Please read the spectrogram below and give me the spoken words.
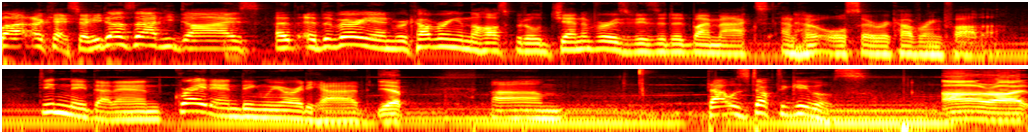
But okay, so he does that. He dies. At, at the very end, recovering in the hospital, Jennifer is visited by Max and her also recovering father. Didn't need that end. Great ending we already had. Yep. Um, that was Dr. Giggles. All right.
